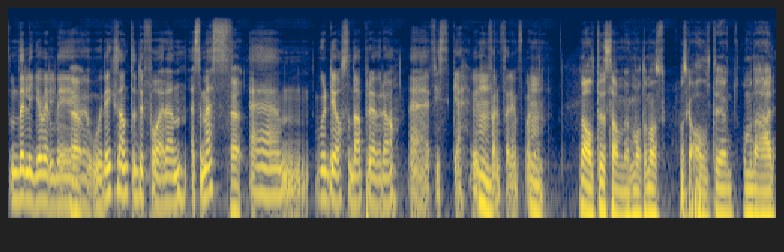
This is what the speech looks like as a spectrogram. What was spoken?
som Det ligger veldig i Ja. ordet, ikke sant. Du får en SMS Ja. eh, hvor de også da prøver å eh, fiske ulik Mm. form for informasjon. Det er alltid det samme. på en måte. Man skal, alltid, Om det er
